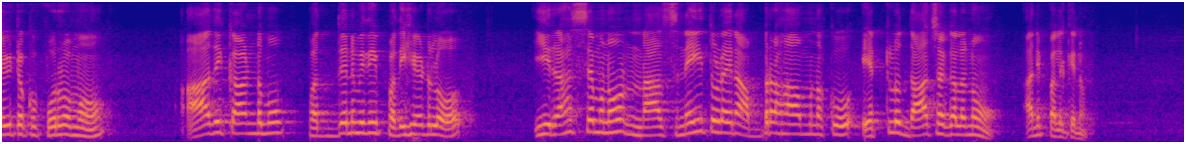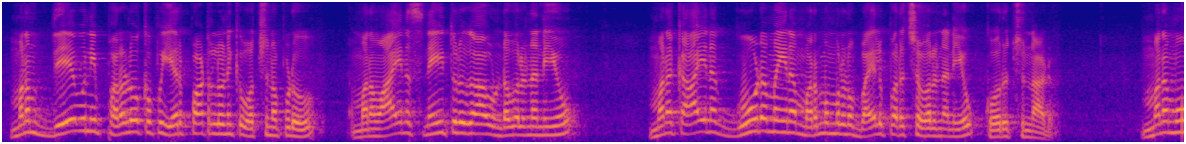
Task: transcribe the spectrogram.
చేయుటకు పూర్వము ఆది కాండము పద్దెనిమిది పదిహేడులో ఈ రహస్యమును నా స్నేహితుడైన అబ్రహామునకు ఎట్లు దాచగలను అని పలికెను. మనం దేవుని పరలోకపు ఏర్పాటులోనికి వచ్చినప్పుడు మనం ఆయన స్నేహితులుగా ఉండవలననియు మనకు ఆయన గూఢమైన మర్మములను బయలుపరచవలనని కోరుచున్నాడు. మనము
